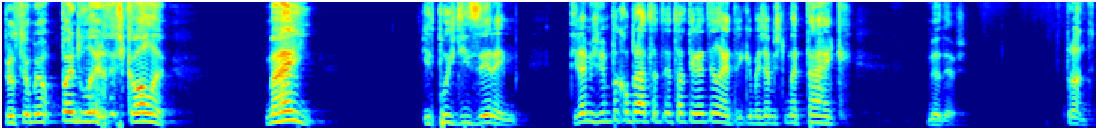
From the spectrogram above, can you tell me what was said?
Para eu ser o maior paneleiro da escola. Mãe! E depois dizerem-me: tivemos mesmo para comprar a tro- a trotinete elétrica, mas com uma trike. Meu Deus. Pronto.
